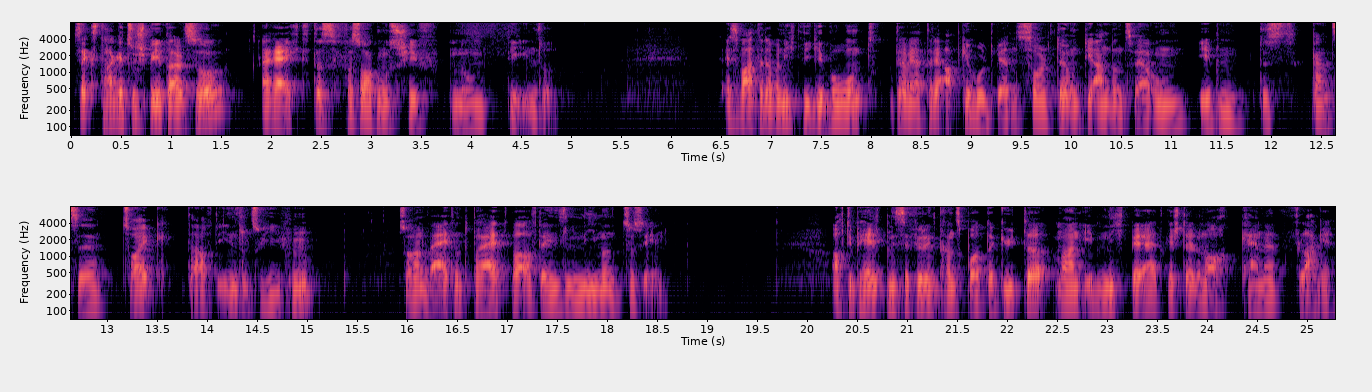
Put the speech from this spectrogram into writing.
Sechs Tage zu spät also erreicht das Versorgungsschiff nun die Insel. Es wartet aber nicht wie gewohnt der Wärter, der abgeholt werden sollte und die anderen zwei, um eben das ganze Zeug da auf die Insel zu hieven, sondern weit und breit war auf der Insel niemand zu sehen. Auch die Behältnisse für den Transport der Güter waren eben nicht bereitgestellt und auch keine Flagge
